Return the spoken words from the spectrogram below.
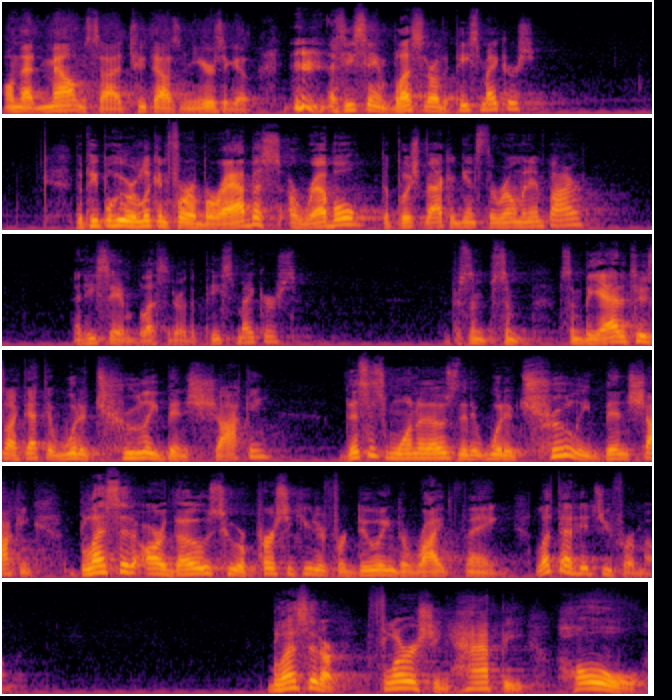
on that mountainside 2,000 years ago. As he's saying, Blessed are the peacemakers, the people who are looking for a Barabbas, a rebel, to push back against the Roman Empire. And he's saying, Blessed are the peacemakers. Some, some, some beatitudes like that that would have truly been shocking. This is one of those that it would have truly been shocking. Blessed are those who are persecuted for doing the right thing. Let that hit you for a moment. Blessed are flourishing, happy, whole.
